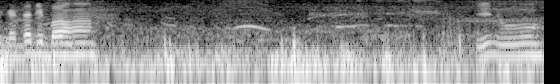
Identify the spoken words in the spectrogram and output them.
Ang ganda, di ba? Yun oh.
